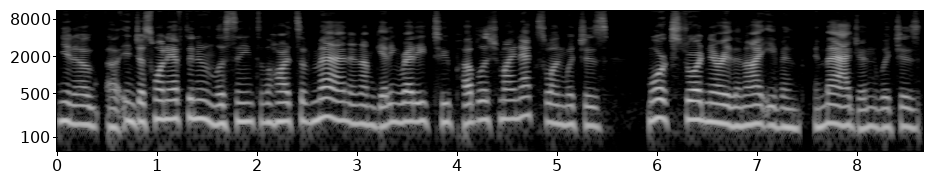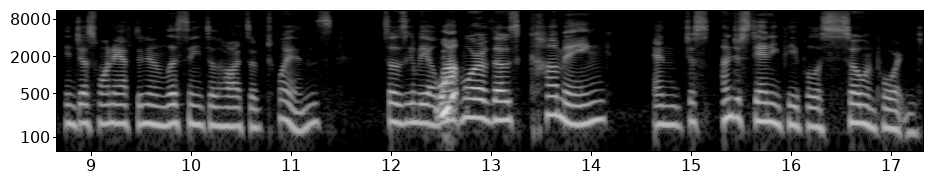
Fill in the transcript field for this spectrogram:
you know, uh, in just one afternoon, listening to the hearts of men. And I'm getting ready to publish my next one, which is more extraordinary than I even imagined, which is in just one afternoon, listening to the hearts of twins. So there's going to be a lot more of those coming, and just understanding people is so important.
